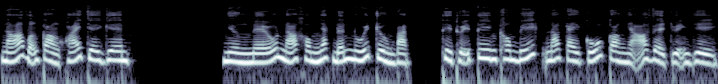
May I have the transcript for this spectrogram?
nó vẫn còn khoái chơi game. Nhưng nếu nó không nhắc đến núi Trường Bạch, thì Thủy Tiên không biết nó cay cú con nhỏ về chuyện gì.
